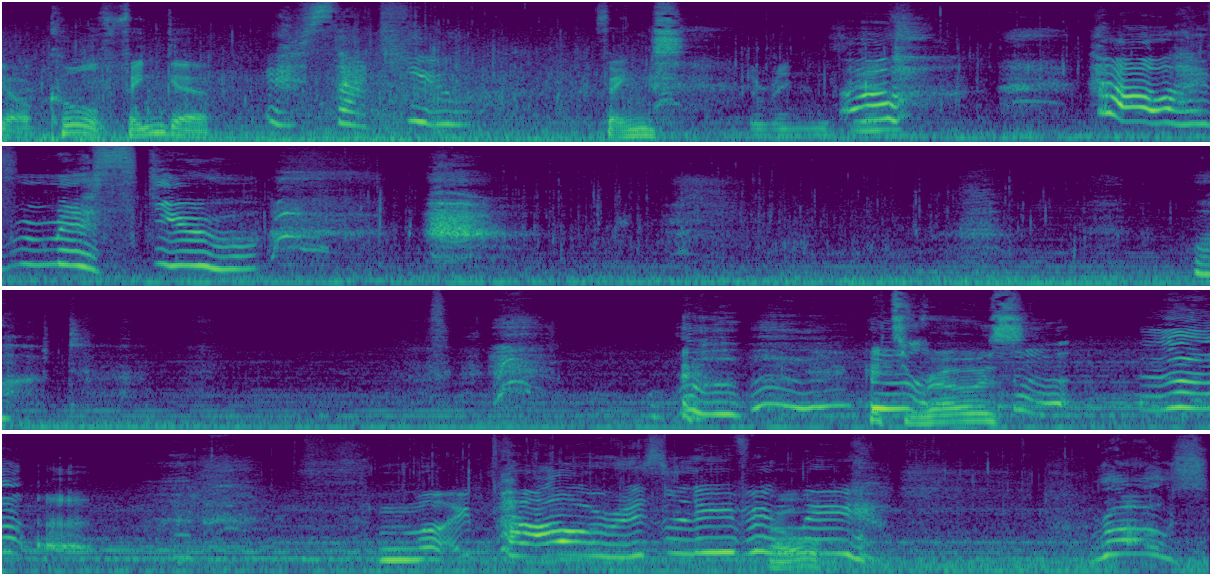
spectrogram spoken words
Yo, cool finger Is that you? things. The rings, yeah. Oh, how I've missed you. What? It's Rose. My power is leaving Oh. me. Rose!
